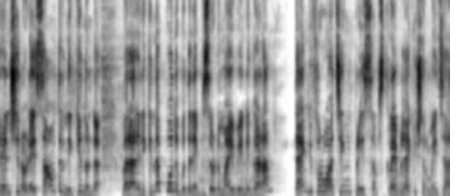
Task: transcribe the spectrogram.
ടെൻഷനോടെ സാവിത്രി നിൽക്കുന്നുണ്ട്. വരാനിരിക്കുന്ന പുതുപുത്തൻ എപ്പിസോഡുമായി വീണ്ടും കാണാം. Thank for watching please subscribe like ഷർമ്മ ചാനൽ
